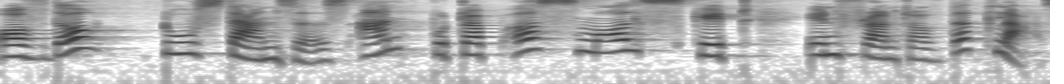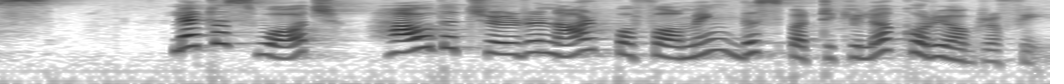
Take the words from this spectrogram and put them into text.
of the two stanzas and put up a small skit in front of the class. Let us watch how the children are performing this particular choreography.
